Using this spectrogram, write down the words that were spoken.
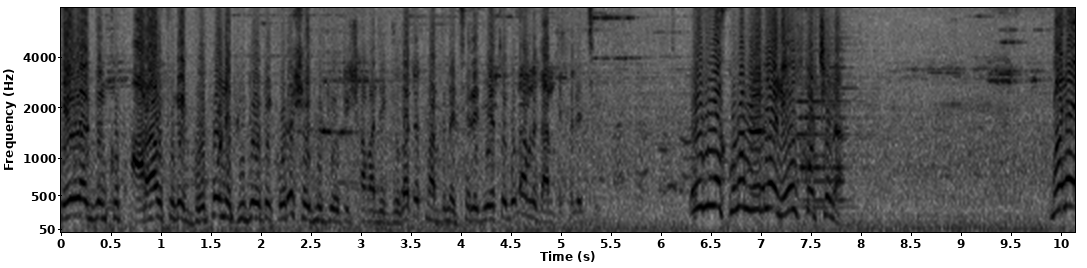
কেউ একজন খুব আড়াল থেকে গোপনে ভিডিওটি করে সেই ভিডিওটি সামাজিক যোগাযোগ মাধ্যমে ছেড়ে দিয়েছে বলে আমরা জানতে পেরেছি। এই নিয়ে কোনো মিডিয়া নিউজ করছে না। মানে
